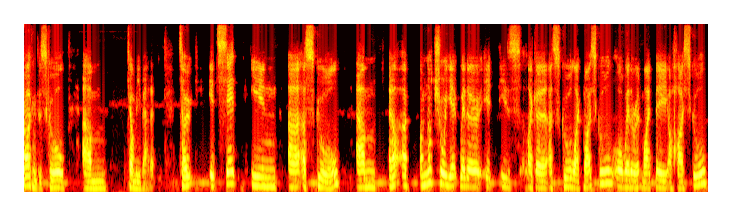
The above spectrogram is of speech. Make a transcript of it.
driving to school um, tell me about it so it's set in uh, a school um, and I, I'm not sure yet whether it is like a, a school like my school or whether it might be a high school.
